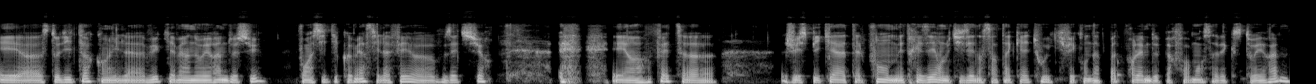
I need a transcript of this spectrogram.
Et euh, cet auditeur, quand il a vu qu'il y avait un ORM dessus, pour un site e-commerce, il a fait Vous êtes sûr? Et en fait, je lui ai expliqué à tel point on maîtrisait, on l'utilisait dans certains cas et tout, et qui fait qu'on n'a pas de problème de performance avec cet ORM.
